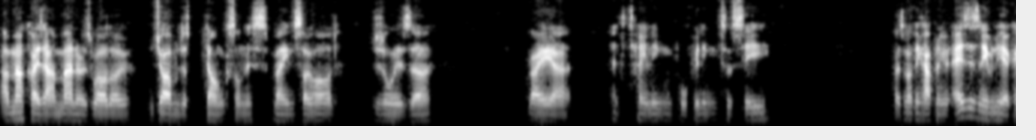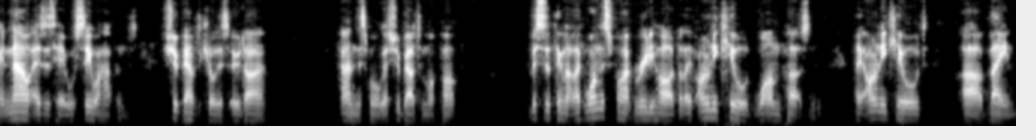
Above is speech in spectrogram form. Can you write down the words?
Uh, is out of mana as well though. Jarvan just dunks on this Vayne so hard, which is always uh, very uh, entertaining and fulfilling to see. There's nothing happening. And Ez isn't even here. Okay, now Ez is here. We'll see what happens. Should be able to kill this Udyr and this Morg. They should be able to mop up. This is the thing that they've won this fight really hard, but they've only killed one person they only killed uh, Vayne.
